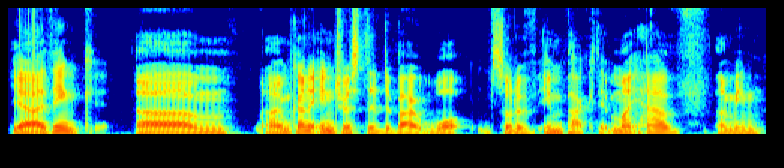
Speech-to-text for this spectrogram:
yeah, I think um, I'm kind of interested about what sort of impact it might have. I mean,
